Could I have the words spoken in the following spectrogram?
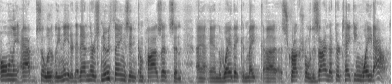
only absolutely needed. And then there's new things in composites and, uh, and the way they can make uh, structural design that they're taking weight out.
